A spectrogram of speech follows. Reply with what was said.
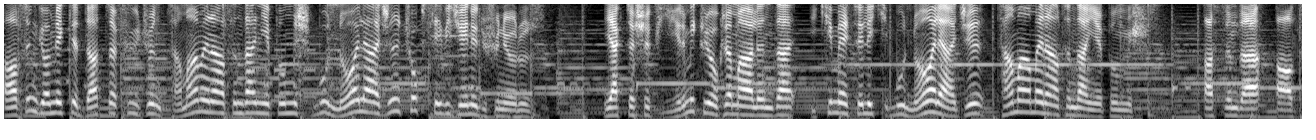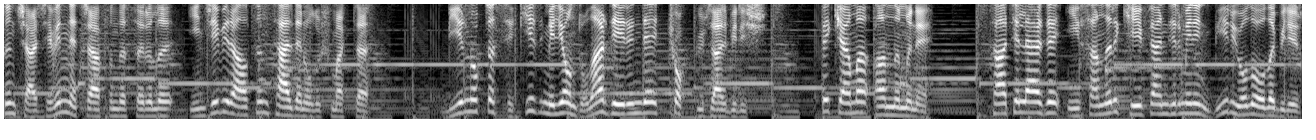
Altın gömlekte Datta Fuge'un tamamen altından yapılmış bu Noel ağacını çok seveceğini düşünüyoruz. Yaklaşık 20 kilogram ağırlığında 2 metrelik bu Noel ağacı tamamen altından yapılmış. Aslında altın çerçevenin etrafında sarılı ince bir altın telden oluşmakta. 1.8 milyon dolar değerinde çok güzel bir iş. Peki ama anlamı ne? Tatillerde insanları keyiflendirmenin bir yolu olabilir.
